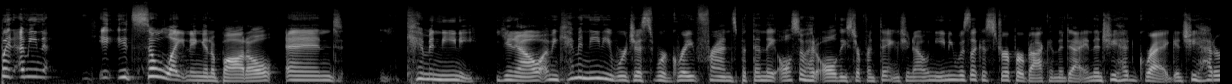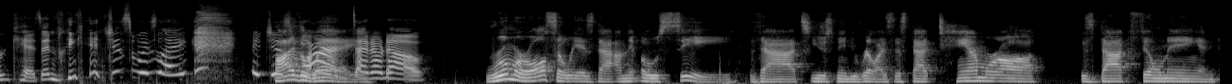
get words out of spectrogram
But I mean, it's so lightning in a bottle. And Kim and Nene, you know, I mean, Kim and Nene were just were great friends, but then they also had all these different things. You know, Nene was like a stripper back in the day, and then she had Greg, and she had her kids, and like it just was like it just. By the worked. way, I don't know. Rumor also is that on the OC that you just made me realize this that Tamra is back filming, and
